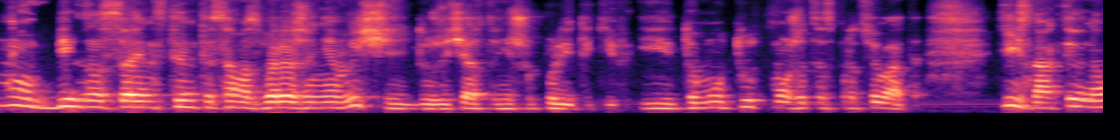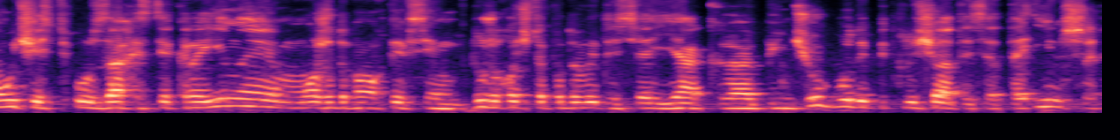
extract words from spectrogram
Ну, бізнес інстинкти самозбереження вищі дуже часто, ніж у політиків, і тому тут може це спрацювати. Дійсно, активна участь у захисті країни може допомогти всім. Дуже хочеться подивитися, як е, Пінчук буде підключатися та інше.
